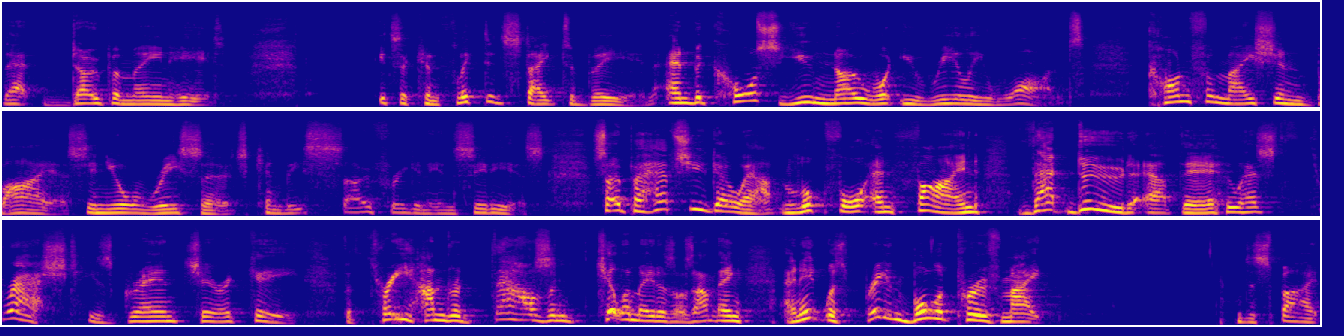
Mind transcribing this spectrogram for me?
that dopamine hit. It's a conflicted state to be in. And because you know what you really want, confirmation bias in your research can be so friggin' insidious. So perhaps you go out and look for and find that dude out there who has thrashed his Grand Cherokee for 300,000 kilometres or something, and it was friggin' bulletproof, mate. Despite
